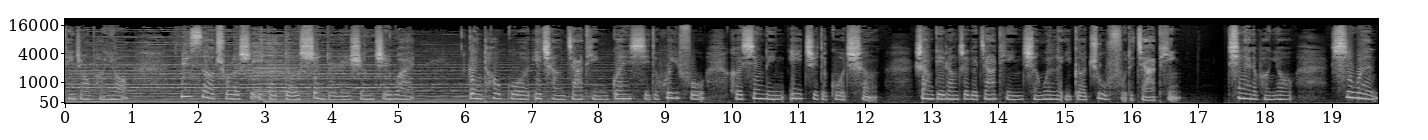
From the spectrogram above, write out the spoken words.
听众朋友，约瑟除了是一个得胜的人生之外，更透过一场家庭关系的恢复和心灵医治的过程，上帝让这个家庭成为了一个祝福的家庭。亲爱的朋友，试问，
